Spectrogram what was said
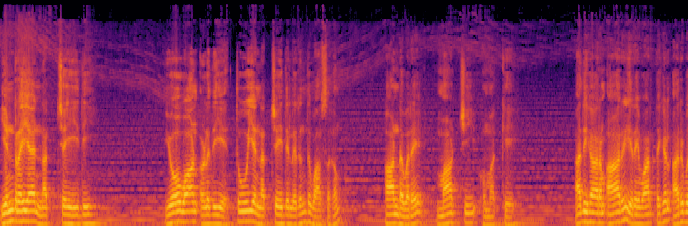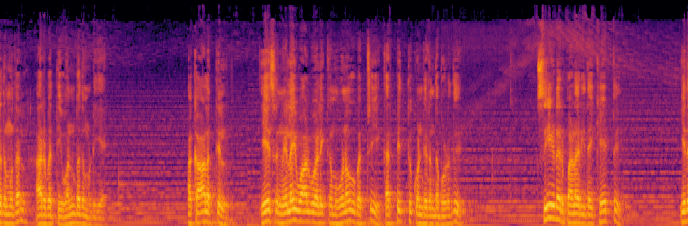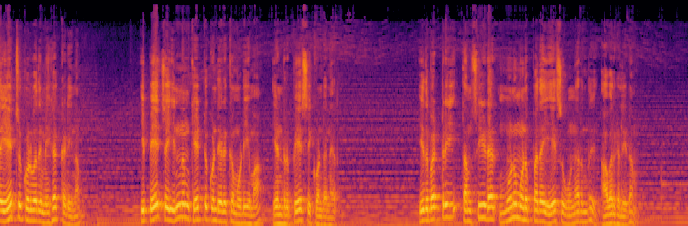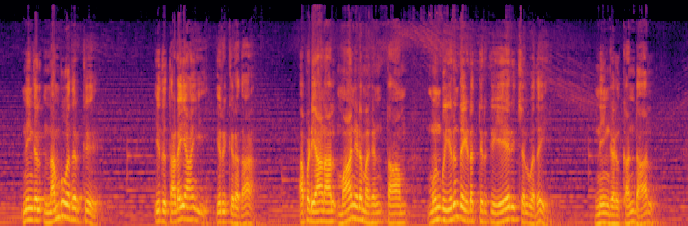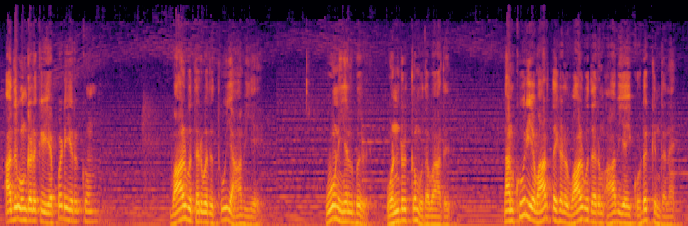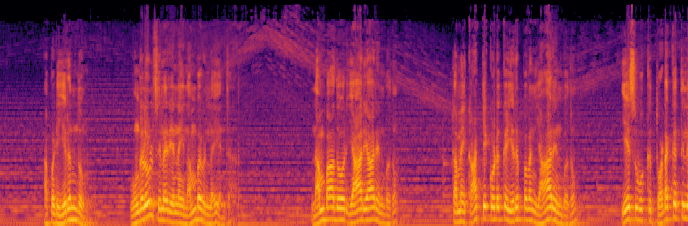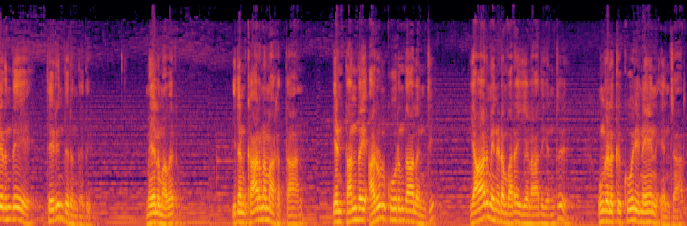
இன்றைய நற்செய்தி. யோவான் எழுதிய தூய நற்செய்தியிலிருந்து வாசகம். ஆண்டவரே மாட்சி உமக்கே. அதிகாரம் ஆறு இறை வார்த்தைகள் அறுபது முதல் அறுபத்தி ஒன்பது முடிய. அக்காலத்தில் இயேசு நிலை வாழ்வு அளிக்கும் உணவு பற்றி கற்பித்து கொண்டிருந்த பொழுது சீடர் பலர் இதை கேட்டு இதை ஏற்றுக்கொள்வது மிக கடினம். இப்பேச்சை இன்னும் கேட்டுக்கொண்டிருக்க முடியுமா? என்று பேசிக்கொண்டனர். இது பற்றி தம் சீடர் முணுமுணுப்பதை இயேசு உணர்ந்து அவர்களிடம் நீங்கள் நம்புவதற்கு இது தடையாய் இருக்கிறதா? அப்படியானால் மானிட மகன் தாம் முன்பு இருந்த இடத்திற்கு ஏறிச் செல்வதை நீங்கள் கண்டால் அது உங்களுக்கு எப்படி இருக்கும்? வாழ்வு தருவது தூய ஆவியே. ஊனியல்பு ஒன்றுக்கும் உதவாது. நான் கூறிய வார்த்தைகள் வாழ்வு தரும் ஆவியை கொடுக்கின்றன. அப்படி இருந்தும் உங்களுள் சிலர் என்னை நம்பவில்லை என்றார். நம்பாதோர் யார் யார் என்பதும் தம்மை காட்டிக் கொடுக்க இருப்பவன் யார் என்பதும் இயேசுவுக்கு தொடக்கத்திலிருந்தே தெரிந்திருந்தது. மேலும் அவர் இதன் காரணமாகத்தான் என் தந்தை அருள் கூர்ந்தாலன்றி யாரும் என்னிடம் வர இயலாது என்று உங்களுக்கு கூறினேன் என்றார்.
